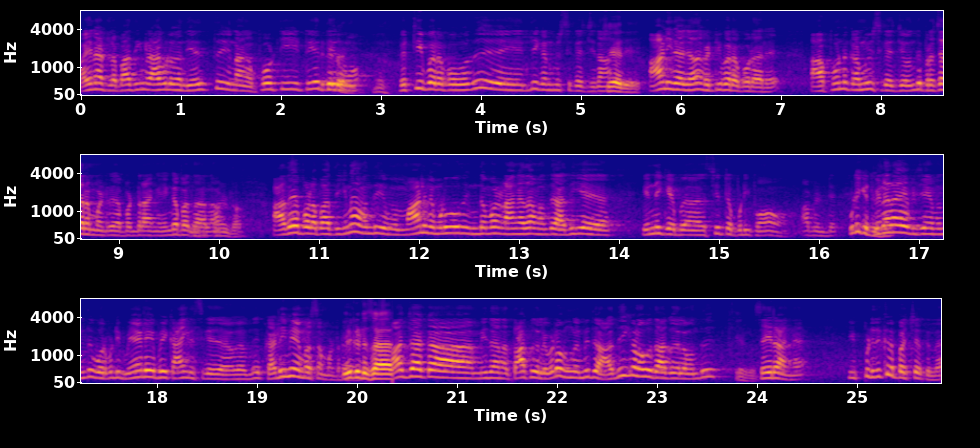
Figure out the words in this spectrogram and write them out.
வயநாட்டில் பார்த்தீங்கன்னா ராகுல் காந்தி எதிர்த்து நாங்கள் போட்டிட்டே தருவோம் வெற்றி பெற போவது இந்திய கம்யூனிஸ்ட் கட்சி தான். ஆணி ராஜா தான் வெற்றி பெற போறாரு. அப்போன்னு கம்யூனிஸ்ட் கட்சி வந்து பிரச்சாரம் பண்ற பண்றாங்க. எங்க பார்த்தாலும். அதே போல பார்த்தீங்கன்னா வந்து மாநிலம் முழுவதும் இந்த முறை நாங்கள் தான் வந்து அதிக எண்ணிக்கை சீட்டை பிடிப்போம் அப்படின்ட்டு. பிடிக்கட்டும் பினராயி விஜயன் வந்து ஒருபடி மேலே போய் காங்கிரஸுக்கு வந்து கடுமையாக விமர்சனம் இருக்கட்டும் சார். பாஜக மீதான தாக்குதலை விட உங்க மீது அதிக அளவு தாக்குதலை வந்து செய்றாங்க. இப்படி இருக்கிற பட்சத்துல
